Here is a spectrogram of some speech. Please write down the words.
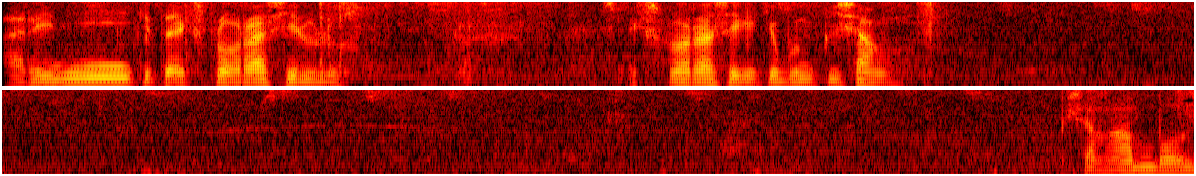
Hari ini kita eksplorasi dulu. Eksplorasi ke kebun pisang. Pisang Ambon.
